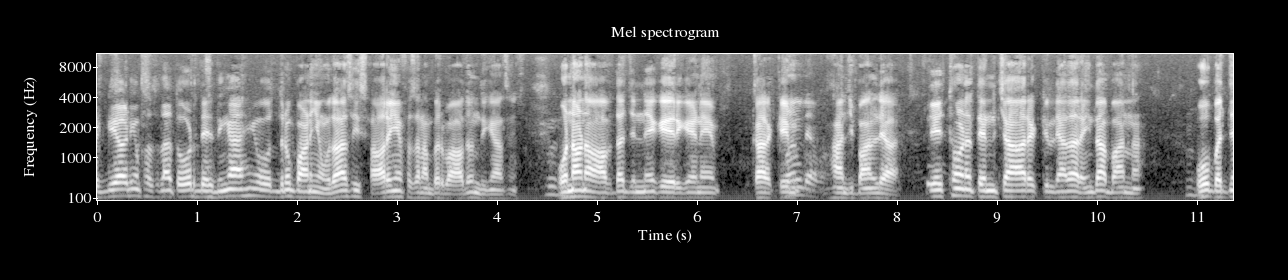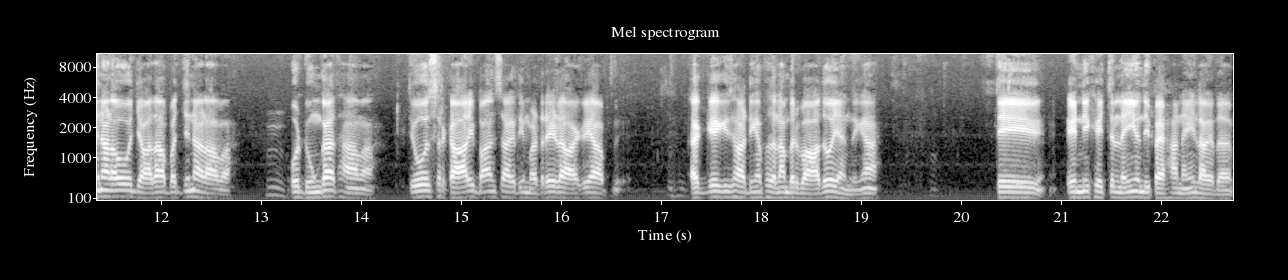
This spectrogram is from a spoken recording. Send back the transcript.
ਅੱਗੇ ਵਾਲੀਆਂ ਫਸਲਾਂ ਤੋੜ ਦਿਖਦੀਆਂ ਸੀ ਉਧਰੋਂ ਪਾਣੀ ਆਉਂਦਾ ਸੀ ਸਾਰੀਆਂ ਫਸਲਾਂ ਬਰਬਾਦ ਹੁੰਦੀਆਂ ਸੀ। ਉਹਨਾਂ ਨੂੰ ਆਪ ਦਾ ਜਿੰਨੇ ਕੁ ਏਰੀਏ ਨੇ ਕਰਕੇ ਹਾਂਜੀ ਬੰਨ ਲਿਆ। ਤੇ ਇੱਥੋਂ ਹੁਣ 3-4 ਕਿੱਲਿਆਂ ਦਾ ਰਹਿੰਦਾ ਬੰਨ। ਉਹ ਵੱਜਣ ਵਾਲਾ ਉਹ ਜ਼ਿਆਦਾ ਵੱਜਣ ਵਾਲਾ ਵਾ। ਉਹ ਡੂੰਗਾ ਥਾਂ ਵਾ। ਤੇ ਉਹ ਸਰਕਾਰ ਹੀ ਬੰਨ ਸਕਦੀ ਮਟਰੇ ਲਾ ਕੇ ਆਪ ਅੱਗੇ ਕੀ ਸਾਡੀਆਂ ਫਸਲਾਂ ਬਰਬਾਦ ਹੋ ਜਾਂਦੀਆਂ। ਤੇ ਇੰਨੀ ਖੇਚਲ ਨਹੀਂ ਹੁੰਦੀ ਪੈਸਾ ਨਹੀਂ ਲੱਗਦਾ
